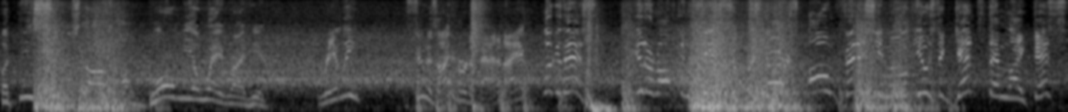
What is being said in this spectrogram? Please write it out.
But these superstars are blowing me away right here. Really? As soon as I heard about it, I... Look at this! You don't often see against them like this.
